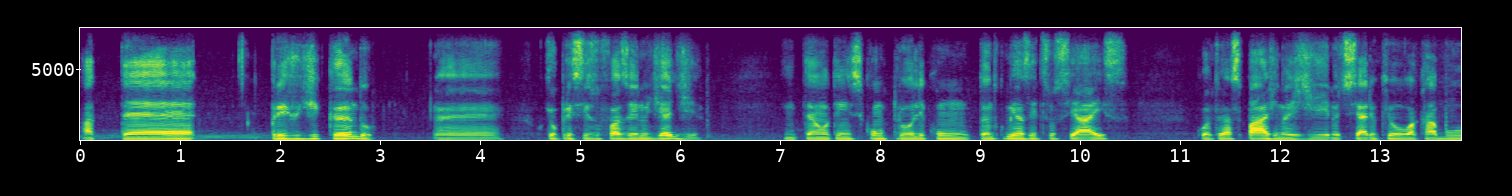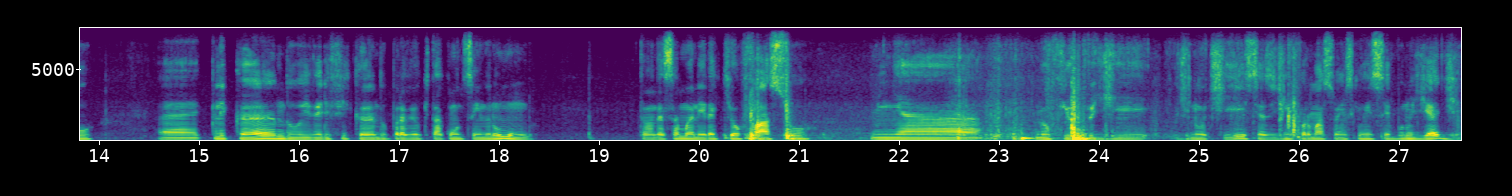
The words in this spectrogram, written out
até prejudicando é, o que eu preciso fazer no dia a dia. Então eu tenho esse controle com tanto com minhas redes sociais quanto as páginas de noticiário que eu acabo é, clicando e verificando para ver o que está acontecendo no mundo. Então é dessa maneira que eu faço minha meu filtro de, de notícias e de informações que eu recebo no dia a dia.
